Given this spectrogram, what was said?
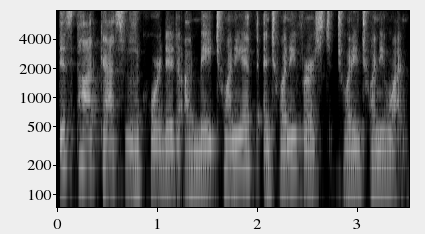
This podcast was recorded on May 20th and 21st, 2021.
